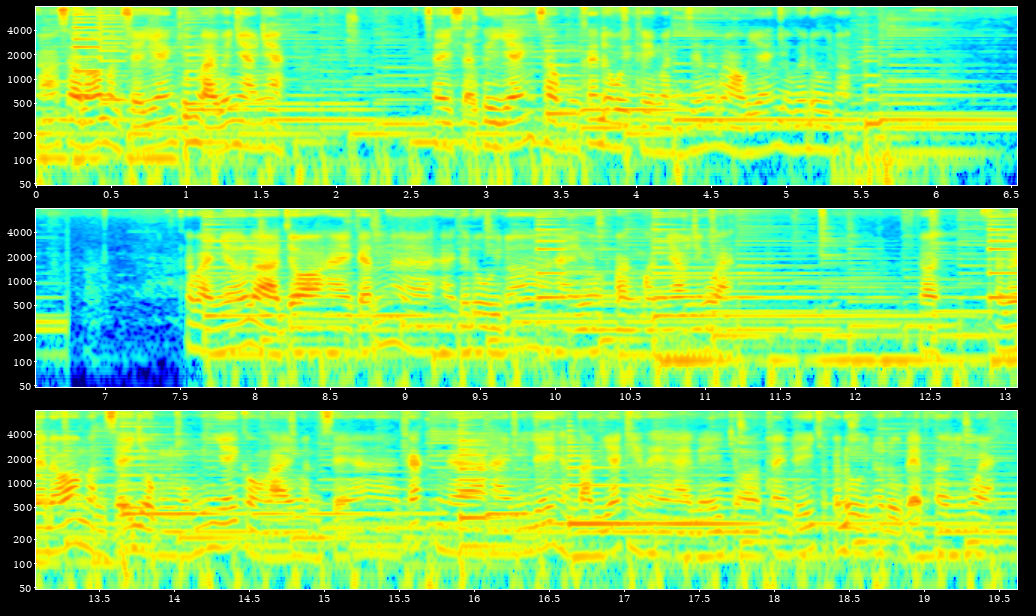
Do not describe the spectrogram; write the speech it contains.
Đó, sau đó mình sẽ dán chúng lại với nhau nha. Đây sau khi dán xong cái đuôi thì mình sẽ bắt đầu dán vô cái đuôi đó các bạn nhớ là cho hai cánh à, hai cái đuôi nó, hai cái phần bằng nhau nha các bạn. Rồi, sau cái đó mình sẽ dùng một miếng giấy còn lại, mình sẽ cắt hai miếng giấy hình tam giác như thế này để cho trang trí cho cái đuôi nó được đẹp hơn nha các bạn.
